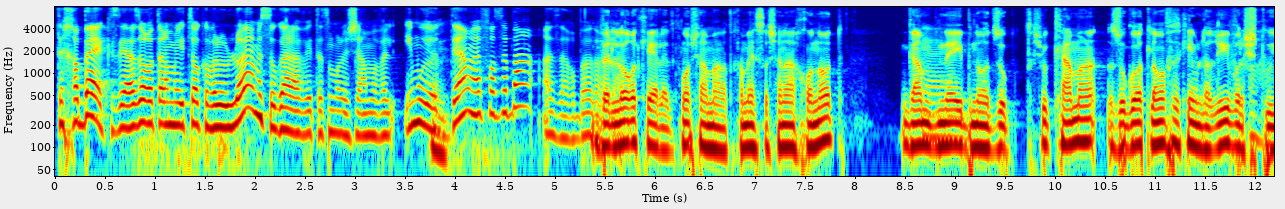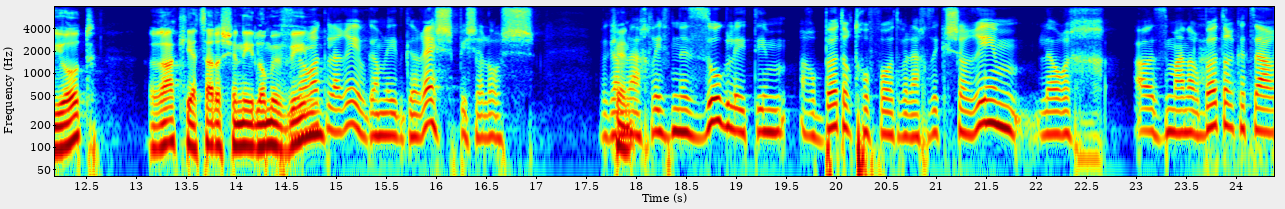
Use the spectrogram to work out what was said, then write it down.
תחבק, זה יעזור יותר מלצעוק, אבל הוא לא היה מסוגל להביא את עצמו לשם, אבל אם הוא כן. יודע מאיפה זה בא, אז זה הרבה יותר... ולא רק ילד, כמו שאמרת, 15 שנה האחרונות, גם כן. בני בנות זוג. תחשבו כמה זוגות לא מפסיקים לריב על שטויות. רק כי הצד השני לא מבין. לא רק לריב, גם להתגרש פי שלוש. וגם כן. להחליף בני זוג לעיתים הרבה יותר תכופות, ולהחזיק קשרים לאורך הזמן הרבה יותר קצר.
